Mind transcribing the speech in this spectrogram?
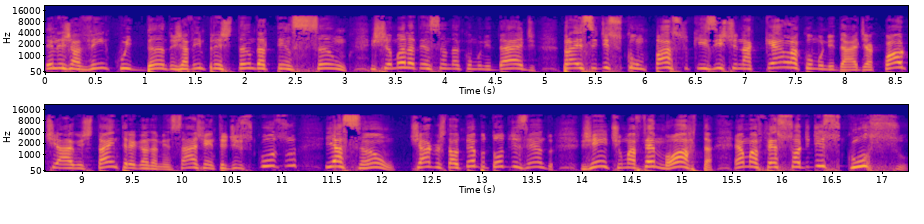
ele já vem cuidando, já vem prestando atenção e chamando a atenção da comunidade para esse descompasso que existe naquela comunidade a qual Tiago está entregando a mensagem entre discurso e ação. Tiago está o tempo todo dizendo: gente, uma fé morta é uma fé só de discurso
